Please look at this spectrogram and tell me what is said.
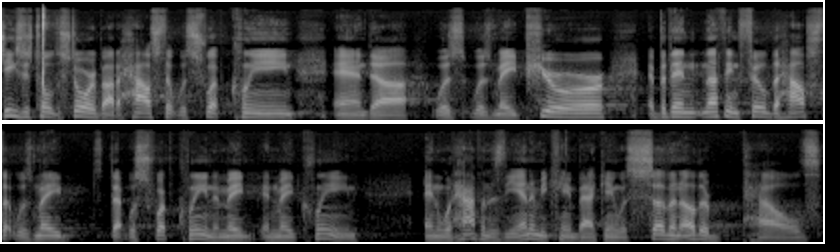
Jesus told a story about a house that was swept clean and uh, was, was made pure, but then nothing filled the house that was made that was swept clean and made, and made clean. And what happened is the enemy came back in with seven other pals,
